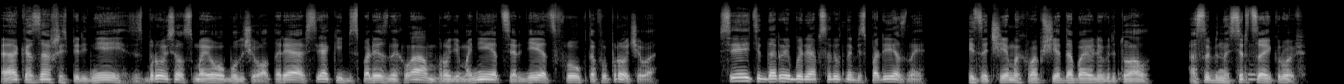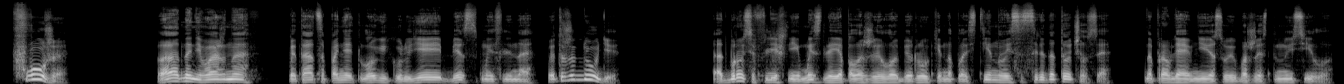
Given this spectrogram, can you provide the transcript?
а, оказавшись перед ней, сбросил с моего будущего алтаря всякий бесполезный хлам, вроде монет, сердец, фруктов и прочего. Все эти дары были абсолютно бесполезны. И зачем их вообще добавили в ритуал? Особенно сердца и кровь. Фу же! Ладно, неважно. Пытаться понять логику людей бессмысленно. Это же люди. Отбросив лишние мысли, я положил обе руки на пластину и сосредоточился, направляя в нее свою божественную силу.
